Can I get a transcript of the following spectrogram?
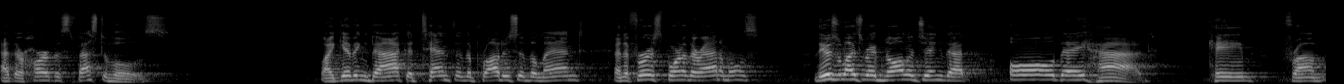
at their harvest festivals. By giving back a tenth of the produce of the land and the firstborn of their animals, the Israelites were acknowledging that all they had came from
